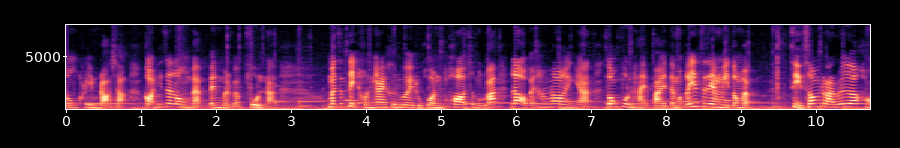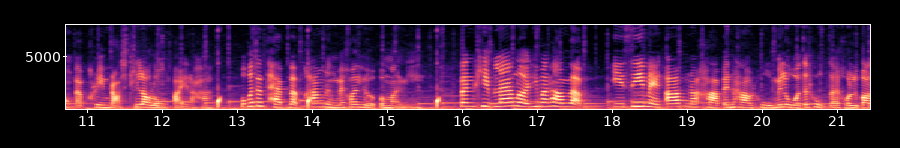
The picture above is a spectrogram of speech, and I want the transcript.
ลงครีมบรัชอะก่อนที่จะลงแบบเป็นเหมือนแบบฝุ่นอะมันจะติดทนง่ายขึ้นเว้ยทุกคน พอสมมติว่าเราออกไปข้างนอกอย่างเงี้ย ตรงฝุ่นหายไป แต่มันก็ยังจะยังมีตรงแบบสีส้มระเรื่อของแบบครีมบรัชที่เราลงไปนะคะปุ๊กก็จะแท็บแบบข้างหนึ่งไม่ค่อยเยอะประมาณนี้ เป็นคลิปแรกเลยที่มาทำแบบ easy makeup นะคะ เป็น how to ไม่รู้ว่าจะถูกใจคนหรือเปล่า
